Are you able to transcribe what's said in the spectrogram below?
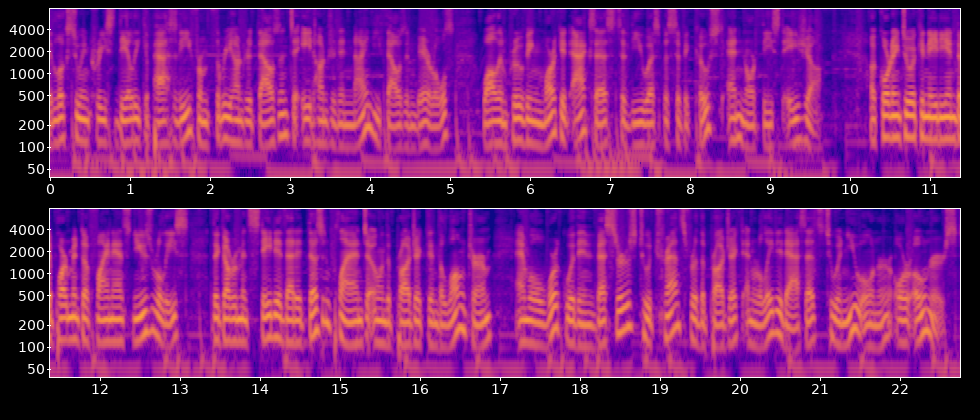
It looks to increase daily capacity from 300,000 to 890,000 barrels while improving market access to the U.S. Pacific coast and Northeast Asia. According to a Canadian Department of Finance news release, the government stated that it doesn't plan to own the project in the long term and will work with investors to transfer the project and related assets to a new owner or owners.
